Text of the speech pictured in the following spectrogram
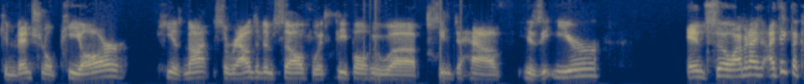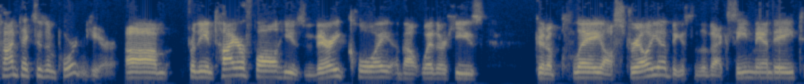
conventional PR. He has not surrounded himself with people who uh, seem to have his ear. And so, I mean, I, I think the context is important here. Um, for the entire fall, he's very coy about whether he's going to play Australia because of the vaccine mandate.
